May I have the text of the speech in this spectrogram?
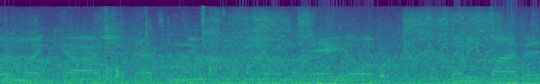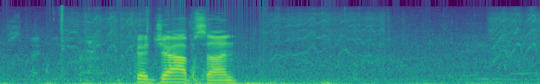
job, gosh, that's a new CP on the day, y'all. 25 inch speckled trout. Good job, son. Baby, oh,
